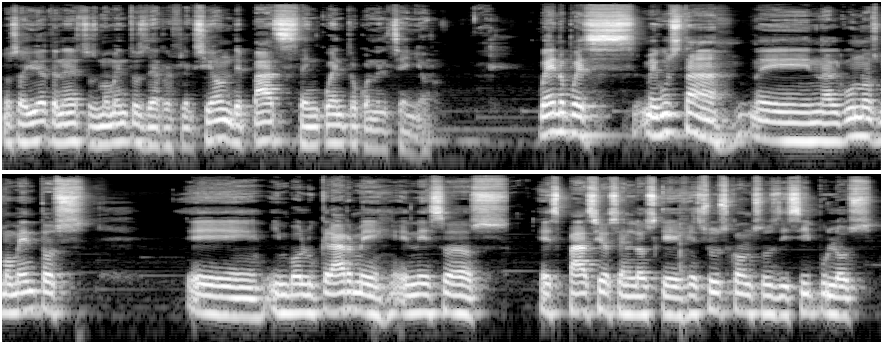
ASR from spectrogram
nos ayude a tener estos momentos de reflexión, de paz, de encuentro con el Señor. Bueno, pues me gusta eh, en algunos momentos eh, involucrarme en esos espacios en los que Jesús con sus discípulos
